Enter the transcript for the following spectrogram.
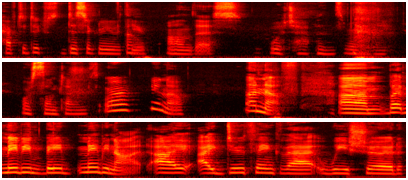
have to dis- disagree with Oh. you on this, which happens rarely, or sometimes, or you know, enough. Um, but maybe, maybe, maybe not. I I do think that we should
